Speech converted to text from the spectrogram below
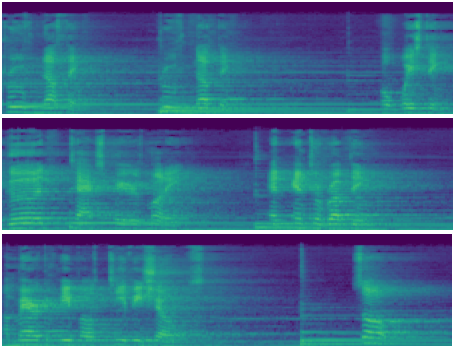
prove nothing, prove nothing but wasting good taxpayers' money and interrupting American people's TV shows. So,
